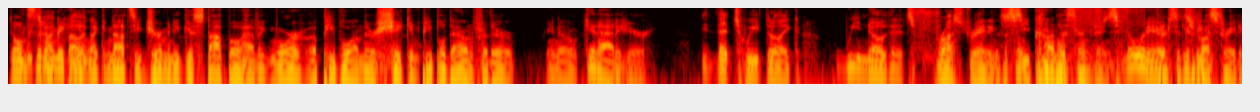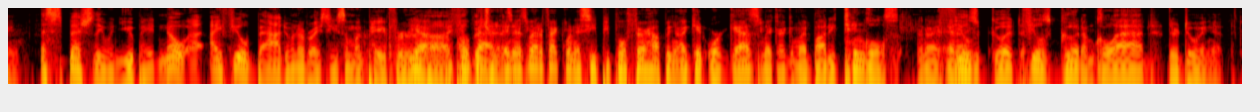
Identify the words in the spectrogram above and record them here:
Don't Instead talk of making about it like Nazi Germany, Gestapo having more uh, people on there shaking people down for their, you know, get out of here. that tweet. They're like, we know that it's frustrating It's to so see people condescending. f- no one thinks it's frustrating. especially when you paid. No, I, I feel bad whenever I see someone pay for. Yeah, uh, I feel bad. Transit. And as a matter of fact, when I see people fair hopping, I get orgasmic. I get my body tingles, and I and feels I- good. it feels good. I'm glad they're doing it.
